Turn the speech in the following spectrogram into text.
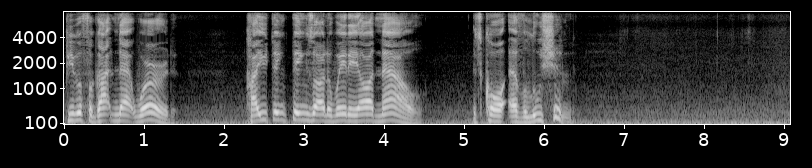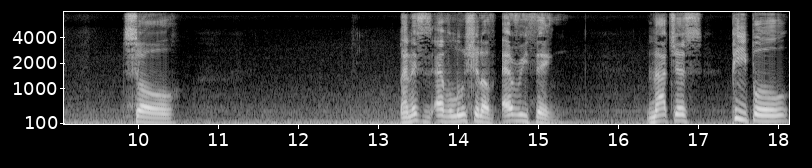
People forgotten that word. How you think things are the way they are now? It's called evolution. So, and this is evolution of everything, not just people,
